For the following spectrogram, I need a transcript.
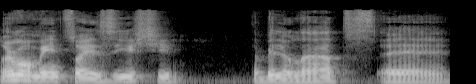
Normalmente só existe tabelionatos, é,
